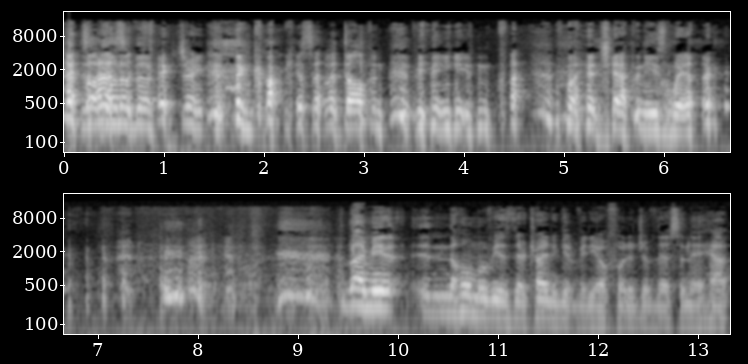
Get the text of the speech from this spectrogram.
But one of the picturing the carcass of a dolphin being eaten by, by a Japanese whaler. I mean, in the whole movie is they're trying to get video footage of this, and they have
